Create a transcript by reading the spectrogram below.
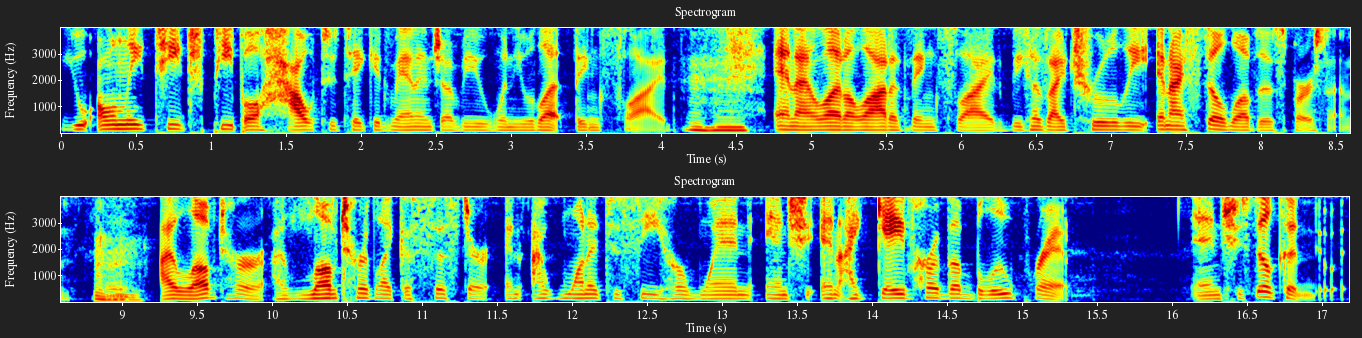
You only teach people how to take advantage of you when you let things slide. Mm-hmm. And I let a lot of things slide because I truly, and I still love this person. Mm-hmm. I loved her. I loved her like a sister, and I wanted to see her win. And she, and I gave her the blueprint, and she still couldn't do it.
